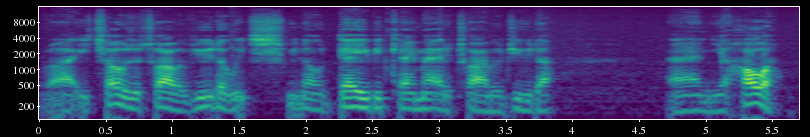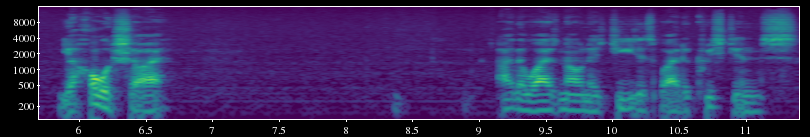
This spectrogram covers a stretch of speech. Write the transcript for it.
Right, he chose the tribe of Judah, which we know David came out of the tribe of Judah, and Yahweh, Yahushai, otherwise known as Jesus by the Christians,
